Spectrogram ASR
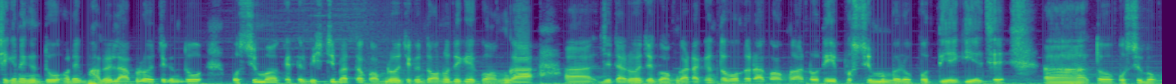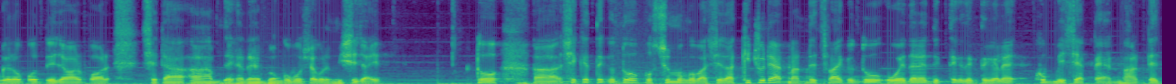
সেখানে কিন্তু অনেক ভালোই লাভ রয়েছে। কিন্তু পশ্চিমবঙ্গের ক্ষেত্রে বৃষ্টিপাতটা কম রয়েছে। কিন্তু অন্যদিকে গঙ্গা যেটা রয়েছে, গঙ্গাটা কিন্তু বন্ধুরা, গঙ্গা নদী পশ্চিমবঙ্গের ওপর দিয়ে গিয়েছে। তো পশ্চিমবঙ্গের ওপর দিয়ে যাওয়ার পর সেটা এখানে বঙ্গোপসাগরে মিশে যায়। তো সেক্ষেত্রে কিন্তু পশ্চিমবঙ্গবাসীরা কিছুটা অ্যাডভান্টেজ পায়, কিন্তু ওয়েদারের দিক থেকে দেখতে গেলে খুব বেশি একটা অ্যাডভান্টেজ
